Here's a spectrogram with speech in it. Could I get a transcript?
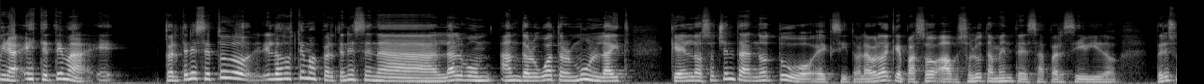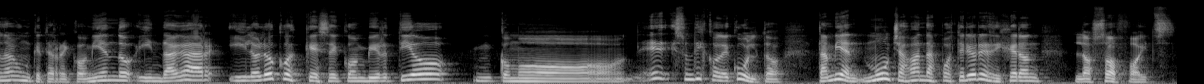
mira, este tema eh, pertenece todo, los dos temas pertenecen al álbum Underwater Moonlight que en los 80 no tuvo éxito, la verdad que pasó absolutamente desapercibido, pero es un álbum que te recomiendo indagar y lo loco es que se convirtió como... es un disco de culto. También muchas bandas posteriores dijeron los soft boys,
